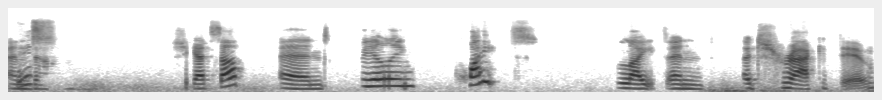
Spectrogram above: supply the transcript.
and um, she gets up and feeling quite light and attractive.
